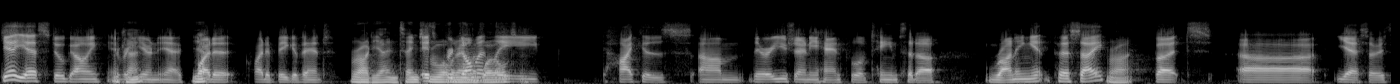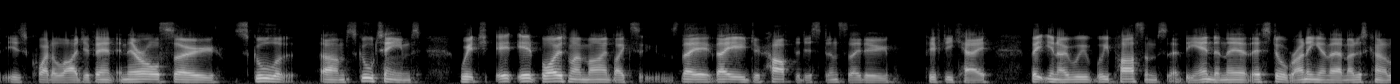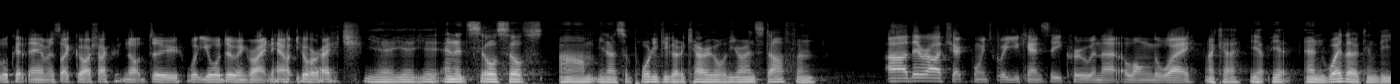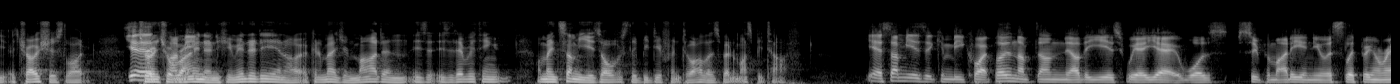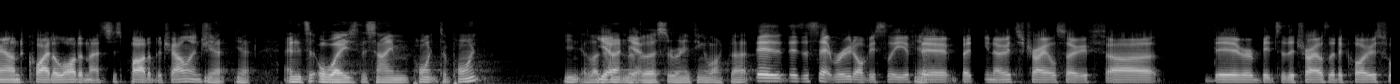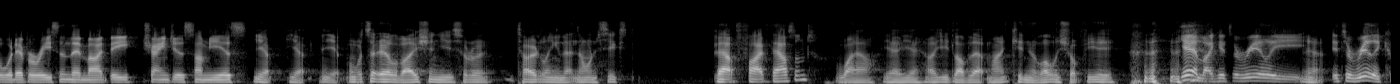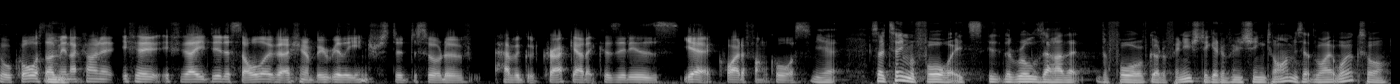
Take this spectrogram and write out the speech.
Yeah, yeah, still going every okay. year, and yeah, quite yep. a quite a big event. Right, yeah, and teams it's from all around the world. Hikers. Um, there are usually only a handful of teams that are running it per se. Right. But uh, yeah, so it is quite a large event, and there are also school um, school teams, which it, it blows my mind. Like they they do half the distance, they do 50k, but you know we, we pass them at the end and they're they're still running in that and I just kind of look at them and it's like gosh I could not do what you're doing right now at your age. Yeah yeah yeah. And it's all self um you know supportive you got to carry all your own stuff and uh, there are checkpoints where you can see crew in that along the way. Okay yep yep. And weather can be atrocious like yeah, torrential I rain mean, and humidity and I can imagine mud and is it is it everything? I mean some years obviously be different to others but it must be tough yeah, some years it can be quite pleasant. I've done the other years where yeah, it was super muddy and you were slipping around quite a lot, and that's just part of the challenge. Yeah, yeah, and it's always the same point to point. You, like yeah, don't reverse or anything like that. There, there's a set route, obviously, if yeah. they're, but you know, it's a trail, so if uh, there are bits of the trails that are closed for whatever reason, there might be changes some years. Yep, yep, yep. And what's the elevation you sort of totaling in that 96? About 5,000. Wow. Yeah, yeah. Oh, you'd love that, mate. Kid in a lolly shop for you. yeah, like it's a really, yeah. it's a really cool course. Mm. I mean, I kind of, if they, if they did a solo version, I'd be really interested to sort of have a good crack at it because it is, yeah, quite a fun course. Yeah. So team of four, it's it, the rules are that the four have got to finish to get a finishing time. Is that the way it works, or?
